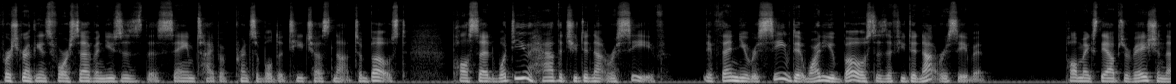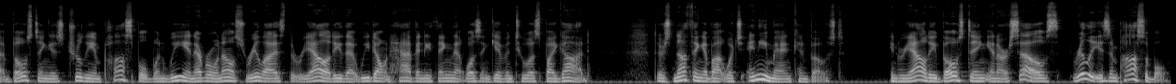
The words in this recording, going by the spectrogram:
1 Corinthians 4 7 uses the same type of principle to teach us not to boast. Paul said, What do you have that you did not receive? If then you received it, why do you boast as if you did not receive it? Paul makes the observation that boasting is truly impossible when we and everyone else realize the reality that we don't have anything that wasn't given to us by God. There's nothing about which any man can boast. In reality, boasting in ourselves really is impossible.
